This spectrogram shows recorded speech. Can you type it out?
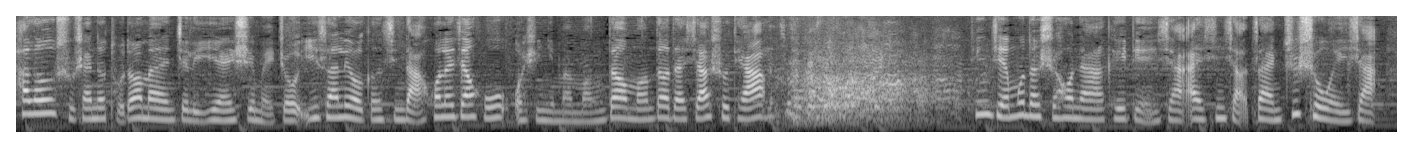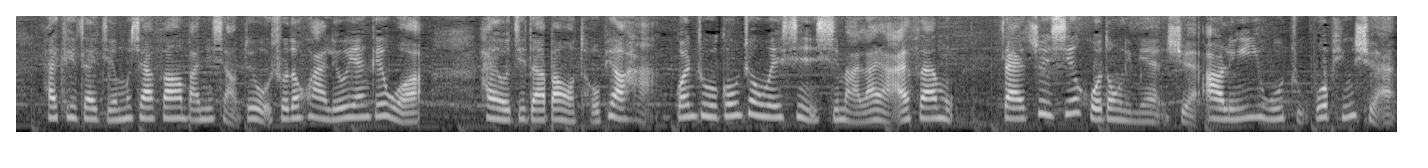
Hello，蜀山的土豆们，这里依然是每周一、三、六更新的《欢乐江湖》，我是你们萌豆萌豆的小薯条。听节目的时候呢，可以点一下爱心小赞支持我一下，还可以在节目下方把你想对我说的话留言给我，还有记得帮我投票哈，关注公众微信喜马拉雅 FM，在最新活动里面选二零一五主播评选，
